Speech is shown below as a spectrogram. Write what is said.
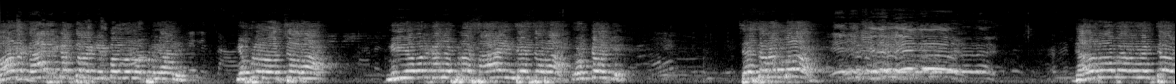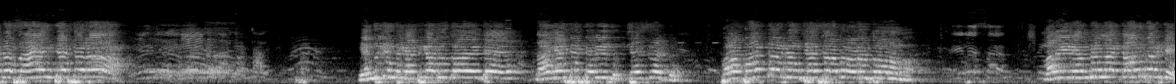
వాళ్ళ కార్యకర్తలకు ఇబ్బంది ఉన్నప్పుడు కానీ ఎప్పుడు వచ్చారా? మీ ఎవరికైనా ఎప్పుడో సహాయం చేశారా ఒక్కరికి? చేశారమ్మా? గణబాబు గారు వచ్చి ఒక సహాయం చేశారా? ఎందుకు ఇంత గట్టిగా అడుగుతున్నానంటే నాకైతే తెలియదు చేసినట్టు. పొరపాటు వర్గం చేశారని అడుగుతున్నానమ్మా. మరి ఈ ఎమ్మెల్యే కాదు మనకి.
